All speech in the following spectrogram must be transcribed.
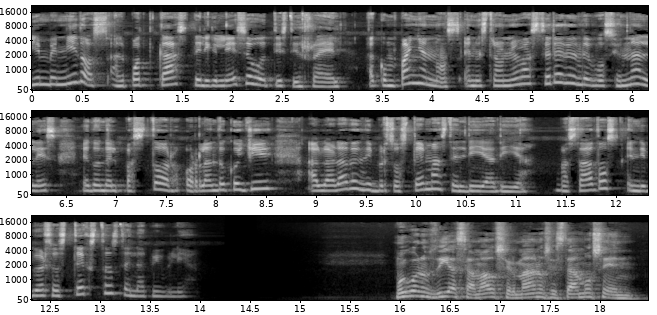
Bienvenidos al podcast de la Iglesia Bautista Israel. Acompáñanos en nuestra nueva serie de devocionales en donde el pastor Orlando Collie hablará de diversos temas del día a día, basados en diversos textos de la Biblia. Muy buenos días, amados hermanos. Estamos en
